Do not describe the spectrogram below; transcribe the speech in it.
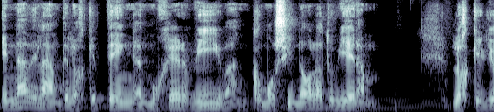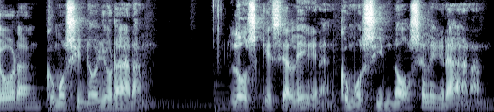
En adelante los que tengan mujer vivan como si no la tuvieran. Los que lloran como si no lloraran. Los que se alegran como si no se alegraran.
